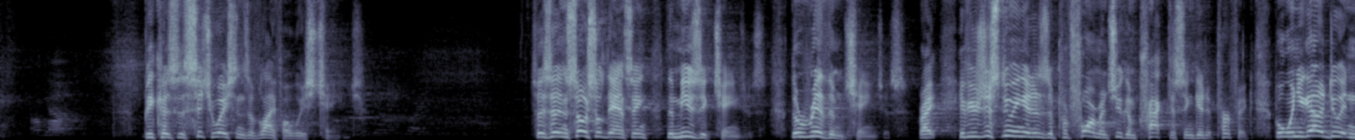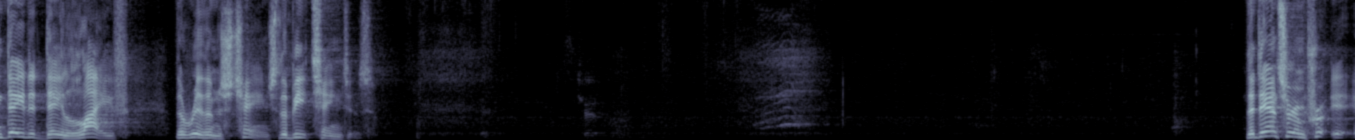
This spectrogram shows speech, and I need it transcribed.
because the situations of life always change. So he said in social dancing, the music changes, the rhythm changes, right? If you're just doing it as a performance, you can practice and get it perfect. But when you got to do it in day to day life, the rhythms change, the beat changes. The, dancer,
